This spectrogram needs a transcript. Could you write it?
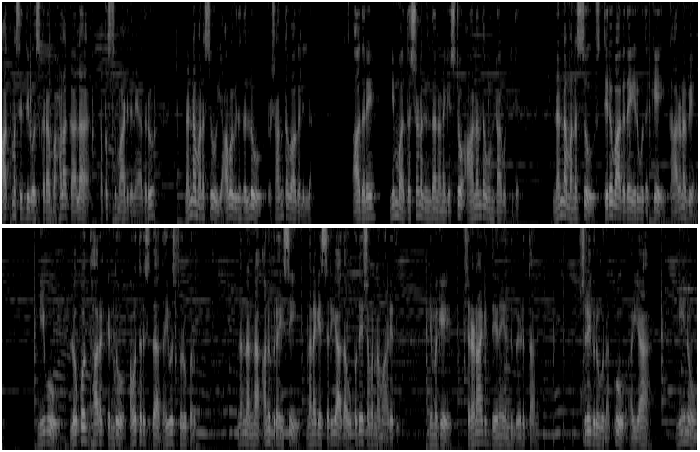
ಆತ್ಮಸಿದ್ಧಿಗೋಸ್ಕರ ಬಹಳ ಕಾಲ ತಪಸ್ಸು ಮಾಡಿದ್ದೇನೆ, ಆದರೂ ನನ್ನ ಮನಸ್ಸು ಯಾವ ವಿಧದಲ್ಲೂ ಪ್ರಶಾಂತವಾಗಲಿಲ್ಲ. ಆದರೆ ನಿಮ್ಮ ದರ್ಶನದಿಂದ ನನಗೆಷ್ಟೋ ಆನಂದ ಉಂಟಾಗುತ್ತಿದೆ. ನನ್ನ ಮನಸ್ಸು ಸ್ಥಿರವಾಗದೆ ಇರುವುದಕ್ಕೆ ಕಾರಣವೇನು? ನೀವು ಲೋಕೋದ್ಧಾರಕ್ಕೆಂದು ಅವತರಿಸಿದ ದೈವ ಸ್ವರೂಪರು ನನ್ನನ್ನು ಅನುಗ್ರಹಿಸಿ ನನಗೆ ಸರಿಯಾದ ಉಪದೇಶವನ್ನು ಮಾಡಿರಿ. ನಿಮಗೆ ಶರಣಾಗಿದ್ದೇನೆ ಎಂದು ಬೇಡುತ್ತಾನೆ. ಶ್ರೀ ಗುರುವಿನಕ್ಕೂ ಅಯ್ಯ ನೀನು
